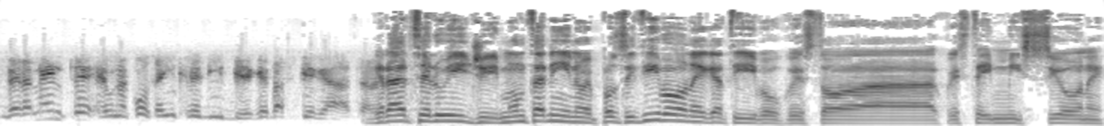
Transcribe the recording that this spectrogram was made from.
veramente è una cosa incredibile che va spiegata. Grazie Luigi. Montanino, è positivo o negativo questo, uh, questa immissione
